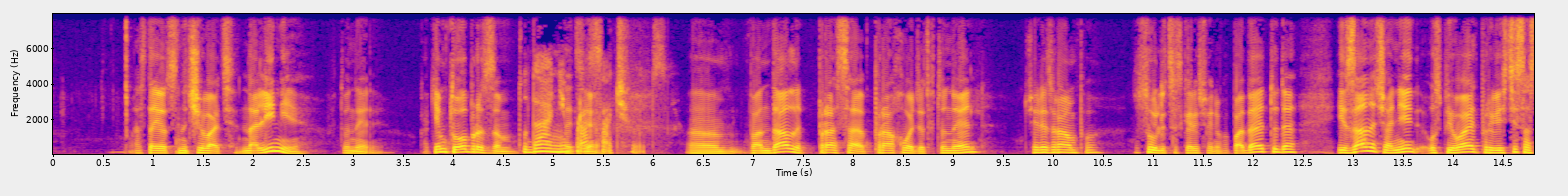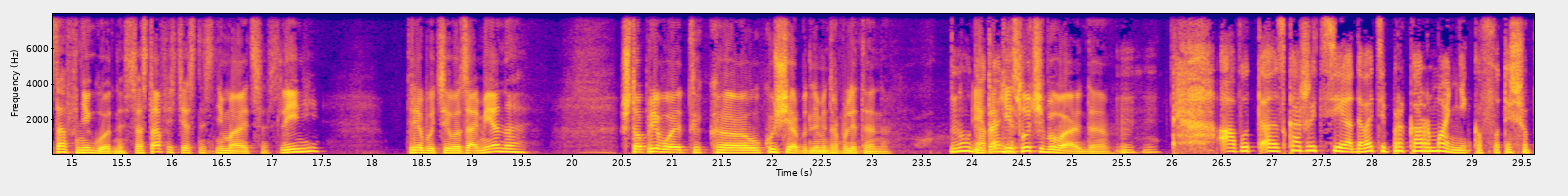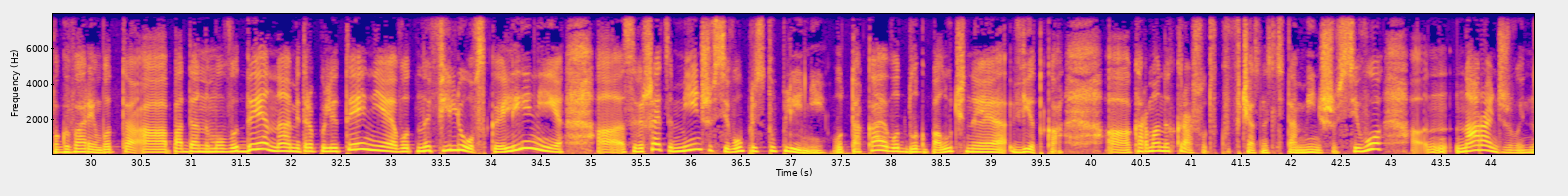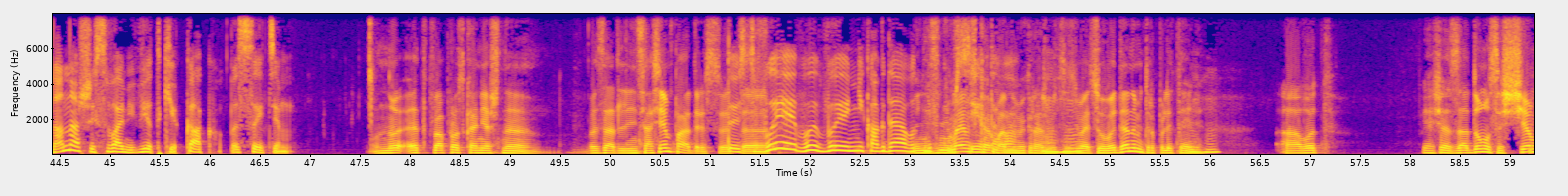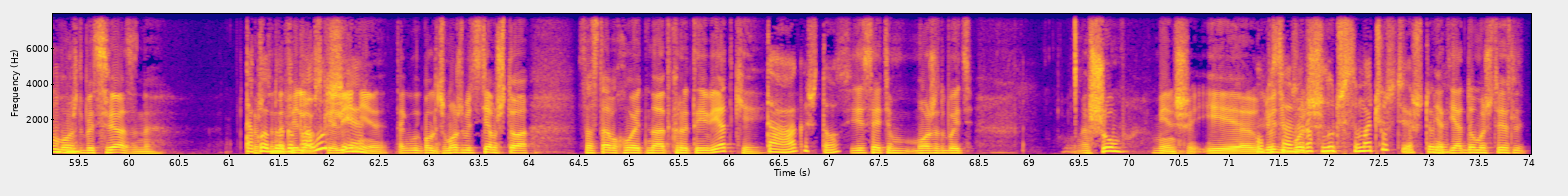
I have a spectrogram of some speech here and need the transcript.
остается ночевать на линии в туннеле, каким-то образом Туда они эти, просачиваются. э, вандалы проса- проходят в туннель через рампу, с улицы, скорее всего, не попадают туда, и за ночь они успевают привести состав в негодность. Состав, естественно, снимается с линии, требуется его замена, что приводит к, к ущербу для метрополитена. Ну да, И такие конечно. случаи бывают, да. А вот а, скажите, давайте про карманников вот еще поговорим. Вот а, по данным ОВД на метрополитене, вот на Филевской линии а, совершается меньше всего преступлений. Вот такая вот благополучная ветка. А, Карманных краж, вот в частности, там меньше всего. На оранжевой, на нашей с вами ветке, как с этим? Но этот вопрос, конечно, вы задали не совсем по адресу. То есть Это- вы, вы, вы никогда вот Мы не не занимаемся этого? карманными кражами, это Мгм. занимается УВД на метрополитене. А вот я сейчас задумался, с чем может быть связано. Такое То, что на Филевской линии, так благополучие, может быть, с тем, что состав уходит на открытые ветки, Так, и что? в связи с этим может быть шум меньше, и У люди пассажиров больше... лучше самочувствие, что ли? Нет, я думаю, что если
